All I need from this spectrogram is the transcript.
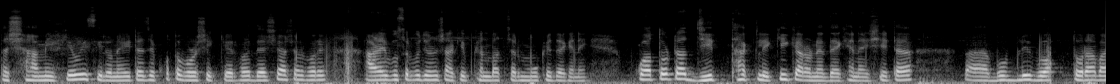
তার স্বামী কেউই ছিল না। এটা যে কত বড় শিক্ষা। এরপর দেশে আসার পরে আড়াই বছর পর্যন্ত শাকিব খান বাচ্চার মুখে দেখে নাই। কতটা জিদ থাকলে কি কারণে দেখে নাই সেটা বুবলি ভক্তরা বা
